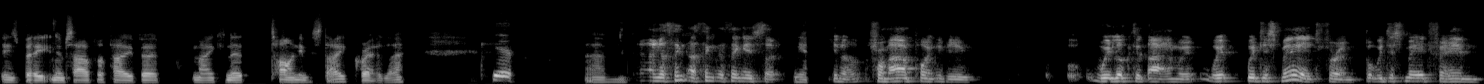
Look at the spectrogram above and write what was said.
he's beating himself up over making a tiny mistake really yeah um, and I think I think the thing is that yeah. you know from our point of view we looked at that and we we we're dismayed for him but we're dismayed for him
